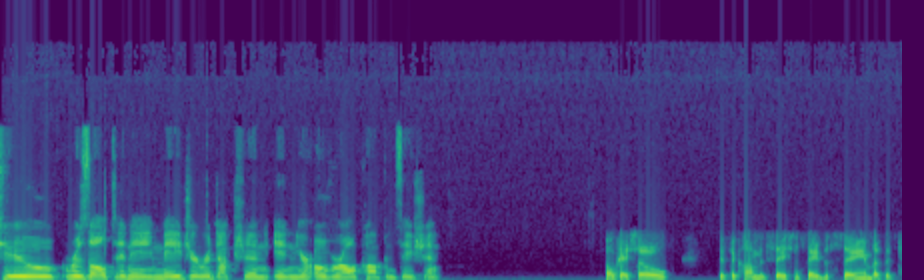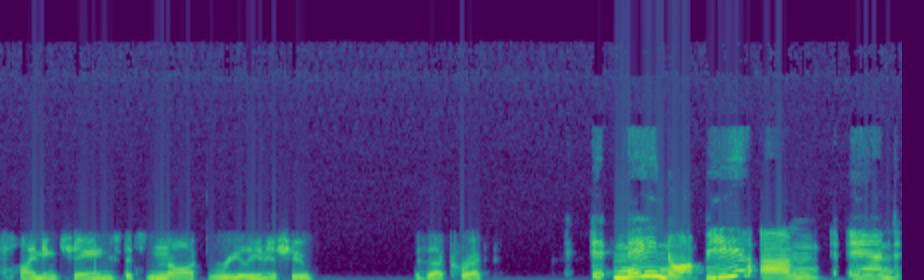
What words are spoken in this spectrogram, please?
to result in a major reduction in your overall compensation. Okay, so if the compensation stayed the same but the timing changed, it's not really an issue. Is that correct? It may not be, um, right. and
